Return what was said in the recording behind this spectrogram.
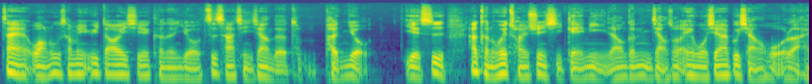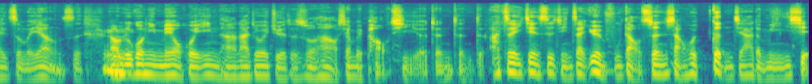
在网络上面遇到一些可能有自杀倾向的朋友，也是他可能会传讯息给你，然后跟你讲说：“哎，我现在不想活了，还是怎么样子？”然后如果你没有回应他，他就会觉得说他好像被抛弃了，等等的啊。这一件事情在院辅导身上会更加的明显，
